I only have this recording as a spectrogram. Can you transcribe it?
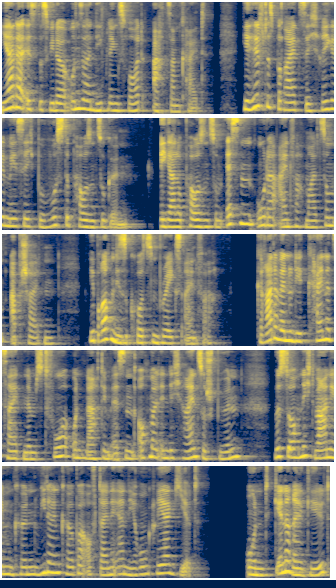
Ja, da ist es wieder unser Lieblingswort Achtsamkeit. Hier hilft es bereits, sich regelmäßig bewusste Pausen zu gönnen. Egal ob Pausen zum Essen oder einfach mal zum Abschalten. Wir brauchen diese kurzen Breaks einfach. Gerade wenn du dir keine Zeit nimmst, vor und nach dem Essen auch mal in dich reinzuspüren, wirst du auch nicht wahrnehmen können, wie dein Körper auf deine Ernährung reagiert. Und generell gilt,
